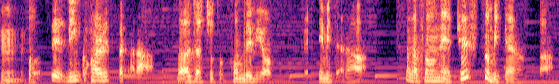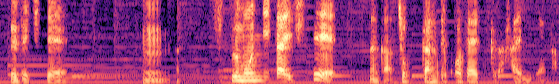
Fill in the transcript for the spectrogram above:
う。うん。で、リンク貼られてたから、あじゃあちょっと飛んでみようと思ってやってみたら、なんかそのね、テストみたいなのが出てきて、うん。質問に対して、なんか直感で答えてくださいみたいな。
